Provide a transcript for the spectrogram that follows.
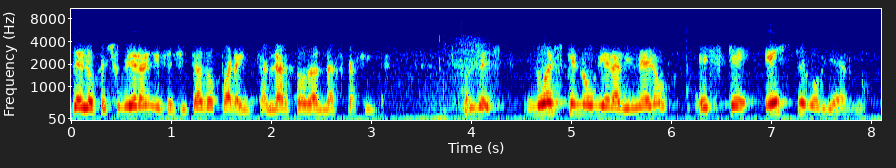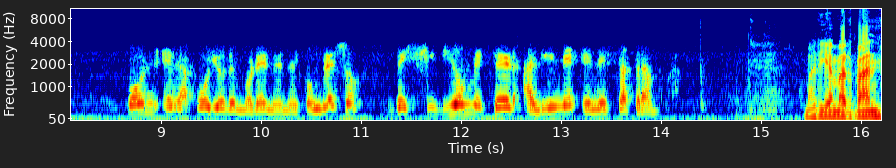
de lo que se hubiera necesitado para instalar todas las casillas. Entonces, no es que no hubiera dinero, es que este gobierno con el apoyo de Morena en el Congreso, decidió meter al INE en esta trampa. María Marván,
